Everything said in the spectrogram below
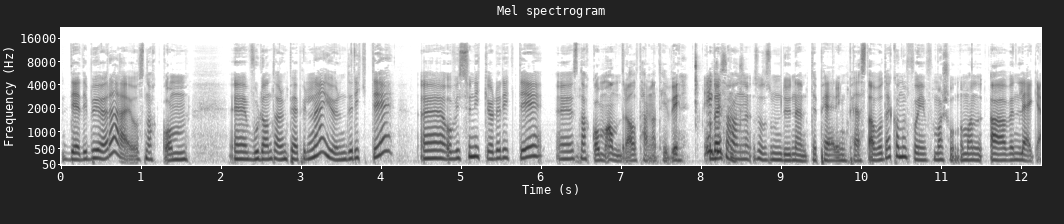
det de bør gjøre, er jo å snakke om eh, hvordan tar hun p-pillene, gjør hun det riktig? Eh, og hvis hun ikke gjør det riktig, eh, snakke om andre alternativer. Og det kan, sånn som du nevnte, p-ring, p-stav, og det kan du få informasjon om av en lege.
